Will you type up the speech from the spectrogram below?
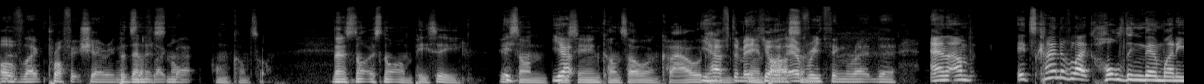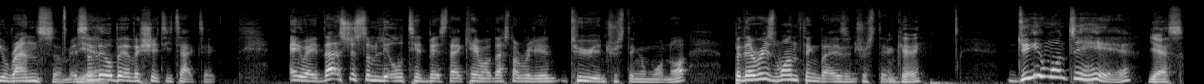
of like profit sharing But and then stuff it's like not that. on console. Then it's not. It's not on PC. It's, It's- on yeah. PC and console and cloud. You have to make it on Pass and- everything right there. And um it's kind of like holding their money ransom. It's a little bit of a shitty tactic. Anyway, that's just some little tidbits that came up. That's not really too interesting and whatnot. But there is one thing that is interesting. Okay. Do you want to hear Yes.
